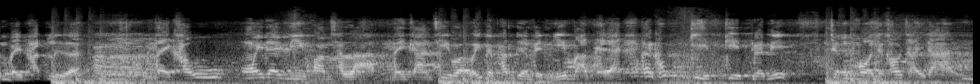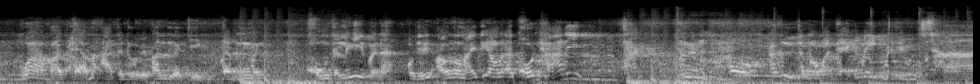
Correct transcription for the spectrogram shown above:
นใบพัดเรือแต่เขาไม่ได้มีความฉลาดในการที่ว่าเฮ้ยใบพัดเรือเป็นอย่างนี้บาดแผลถ้าเขากรีดกรีดแบบนี้ยังพอจะเข้าใจได้ ว่าบาดแผลมันอาจจะโดนใบพัดเรือจริง แต่มันมันคงจะรีบอะนะคงจะรีบเอาตรงไหนที่เอาเอาโคนขานี่ชักอืมก็คือจำลองบาดแผลขึ้นมาอีกไม่ถึงใช่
